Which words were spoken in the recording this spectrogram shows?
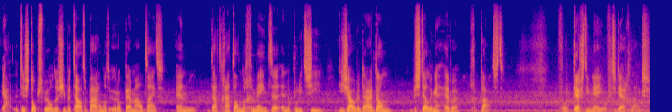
ja, het is topspul. Dus je betaalt een paar honderd euro per maaltijd. En dat gaat dan de gemeente en de politie, die zouden daar dan bestellingen hebben geplaatst. Voor een kerstdiner of iets dergelijks.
